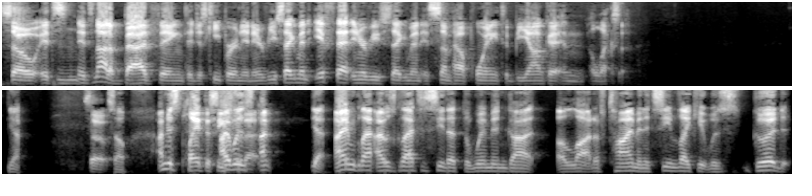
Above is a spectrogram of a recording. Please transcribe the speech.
so it's Mhm. it's not a bad thing to just keep her in an interview segment if that interview segment is somehow pointing to Bianca and Alexa. Yeah. So So I'm just plant the seeds I was for that. I'm, yeah I am glad I was glad to see that the women got a lot of time and it seemed like it was good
